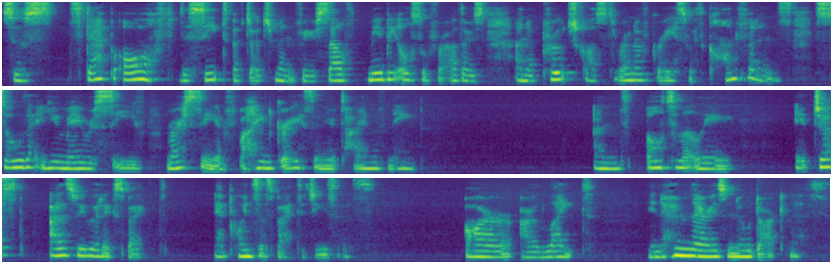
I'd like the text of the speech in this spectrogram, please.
So step off the seat of judgment for yourself, maybe also for others, and approach God's throne of grace with confidence so that you may receive mercy and find grace in your time of need. And ultimately, it just, as we would expect, it points us back to Jesus, our, our light, in whom there is no darkness.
